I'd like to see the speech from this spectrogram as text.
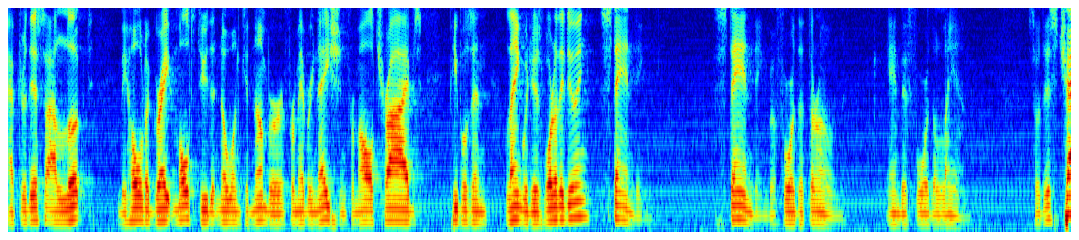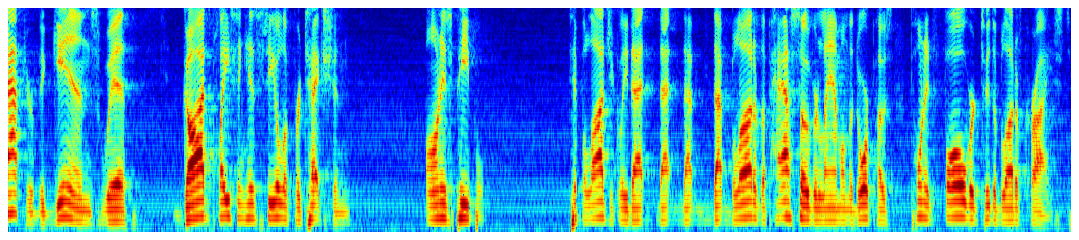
After this I looked, behold, a great multitude that no one could number from every nation, from all tribes, peoples, and languages. What are they doing? Standing. Standing before the throne and before the Lamb. So this chapter begins with God placing his seal of protection on his people. Typologically, that, that, that, that blood of the Passover lamb on the doorpost pointed forward to the blood of Christ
